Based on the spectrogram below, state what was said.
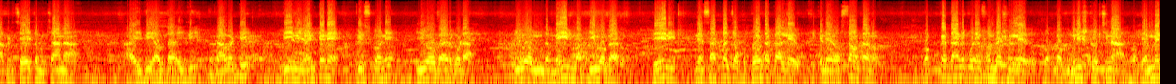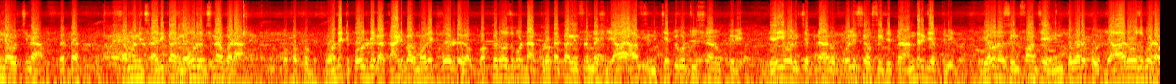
అక్కడ చేయటం చాలా ఇది అవుతా ఇది. కాబట్టి దీన్ని వెంటనే తీసుకొని ఈఓ గారు కూడా ఈఓ మెయిన్ మాకు ఈఓ గారు. దేని నేను సర్పంచ్ ఒక ప్రోటోకాల్ లేదు. ఇక నేను వస్తూ ఉంటాను. ఒక్క దానికి కూడా ఇన్ఫర్మేషన్ లేదు. ఒక్క మినిస్టర్ వచ్చినా ఒక ఎమ్మెల్యే వచ్చినా పెద్ద సంబంధించిన అధికారులు ఎవరు వచ్చినా కూడా ఒక మొదటి పౌరుడిగా కాణిపాక మొదటి పౌరుడిగా ఒక్క రోజు కూడా నా ప్రోటోకాల్ ఇన్ఫర్మేషన్ యా ఆఫీస్ని చెప్పి కూడా చూసినాను ఒక్కరి ఏఈ వాళ్ళకి చెప్పినాను పోలీస్ వ్యవస్థకి చెప్పినాను అందరికి చెప్తున్నాయి. ఎవరో ఇన్ఫార్మ్ చేయండి. ఇంతవరకు యా రోజు కూడా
